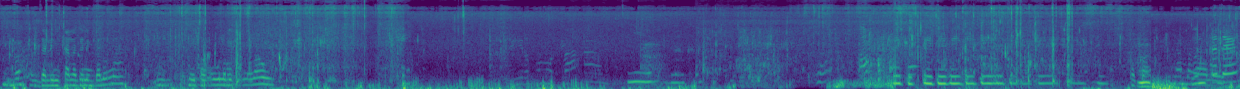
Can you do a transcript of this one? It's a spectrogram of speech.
Diba? Ang galing talaga ng balon ah. May pang ulam ka na lang. Doon ka din.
